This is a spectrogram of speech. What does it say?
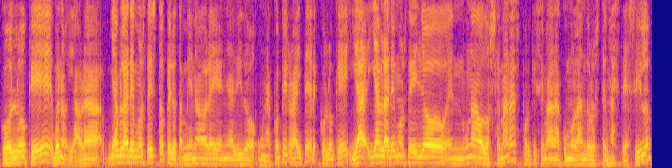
Con lo que, bueno, y ahora ya hablaremos de esto, pero también ahora he añadido una copywriter, con lo que ya, ya hablaremos de ello en una o dos semanas, porque se van acumulando los temas de asilo.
